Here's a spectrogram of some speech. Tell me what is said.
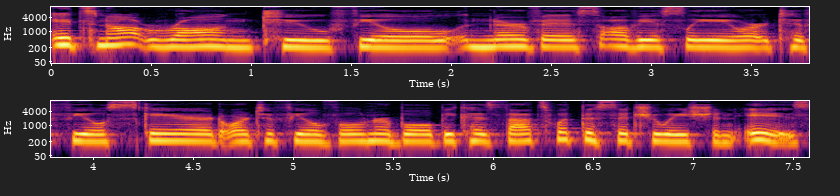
it's not wrong to feel nervous, obviously, or to feel scared or to feel vulnerable because that's what the situation is.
